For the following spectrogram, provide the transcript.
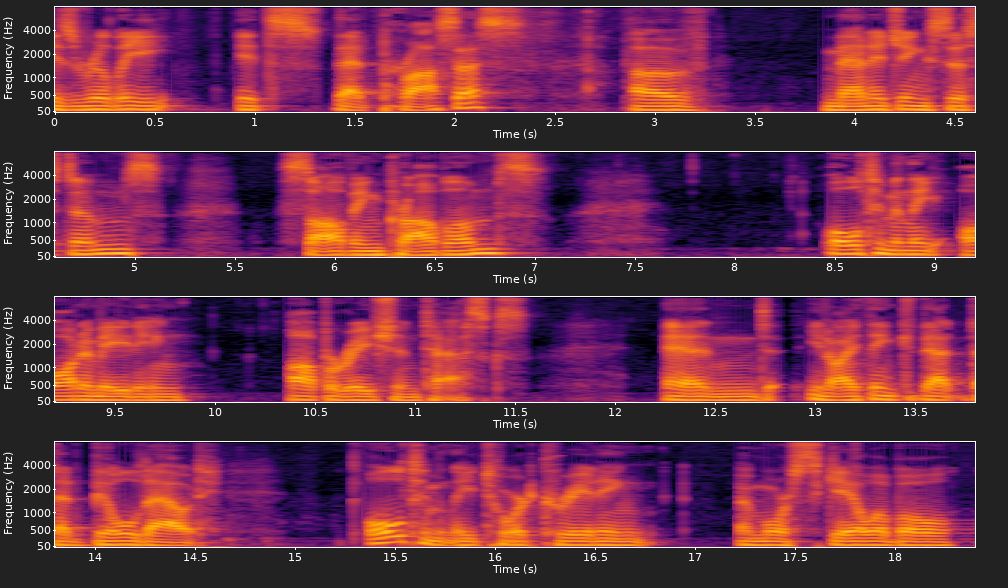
is really it's that process of managing systems, solving problems, ultimately automating operation tasks. And you know, I think that that build out ultimately toward creating a more scalable,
